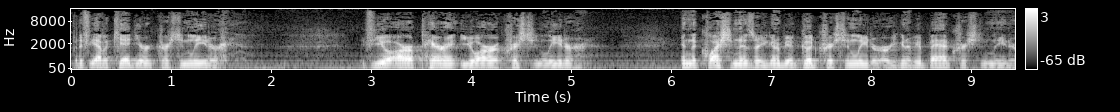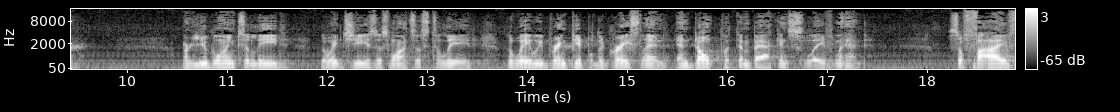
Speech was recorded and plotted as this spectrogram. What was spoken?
but if you have a kid, you're a Christian leader. If you are a parent, you are a Christian leader. And the question is are you going to be a good Christian leader or are you going to be a bad Christian leader? Are you going to lead the way Jesus wants us to lead, the way we bring people to Graceland and don't put them back in slave land? So, five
